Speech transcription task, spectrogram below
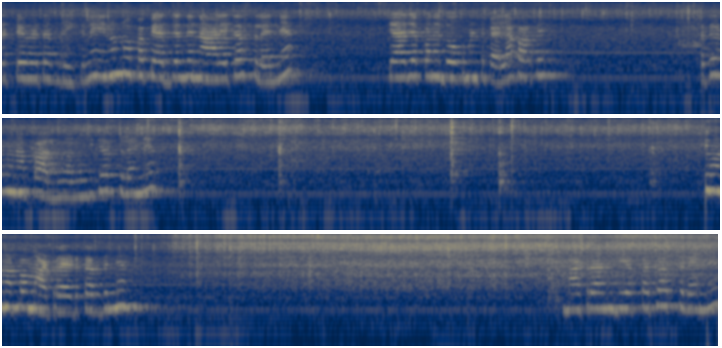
ਕੱਟੇ ਹੋਏ ਤਾਂ ਬਰੀਕ ਨੇ, ਇਹਨਾਂ ਨੂੰ ਆਪਾਂ ਪਿਆਜ਼ਾਂ ਦੇ ਨਾਲ ਹੀ ਝੱਸ ਲੈਂਦੇ ਆ ਪਿਆਜ਼ ਆਪਾਂ ਨੇ 2 ਮਿੰਟ ਪਹਿਲਾਂ ਪਾਤੇ ਤੇ। ਹੁਣ ਆਪਾਂ ਆਲੂਆਂ ਨੂੰ ਵੀ ਝੱਸ ਲੈਂਦੇ ਆ ਤੇ ਹੁਣ ਆਪਾਂ ਮਟਰ ਐਡ ਕਰ ਦਿੰਨੇ ਆ ਮਟਰਾਂ ਨੂੰ ਵੀ ਆਪਾਂ ਝੱਸ ਲੈਂਦੇ ਆ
